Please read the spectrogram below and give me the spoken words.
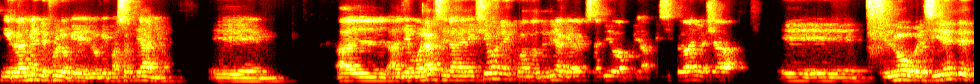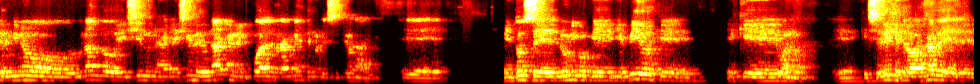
y realmente fue lo que, lo que pasó este año. Eh, al, al, demorarse las elecciones, cuando tendría que haber salido a, a principio de año ya eh, el nuevo presidente terminó durando y siendo unas elecciones de un año en el cual realmente no le sirvió a nadie. Eh, entonces, lo único que, pido es que, es que, bueno, eh, que se deje trabajar de,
